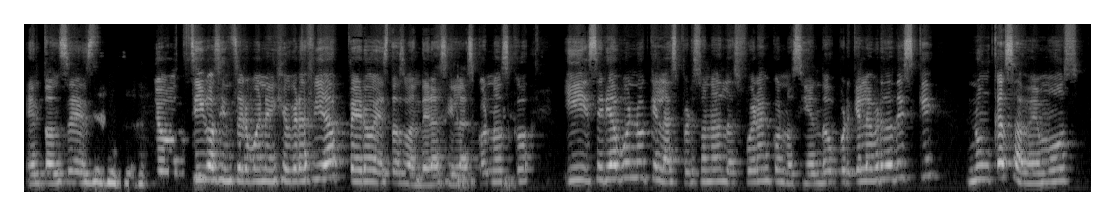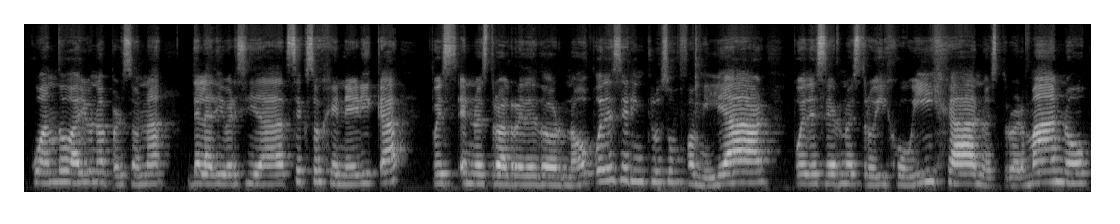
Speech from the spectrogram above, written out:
Entonces, yo sigo sin ser buena en geografía, pero estas banderas sí las conozco y sería bueno que las personas las fueran conociendo porque la verdad es que nunca sabemos cuándo hay una persona de la diversidad sexogenérica pues en nuestro alrededor, ¿no? Puede ser incluso un familiar, puede ser nuestro hijo o hija, nuestro hermano,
